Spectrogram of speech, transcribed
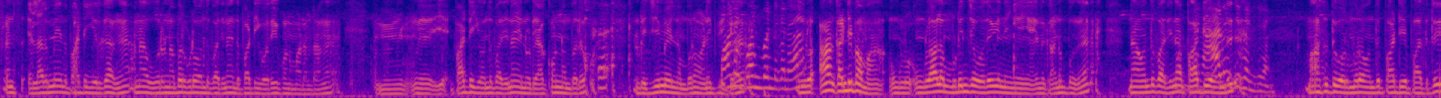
ஃப்ரெண்ட்ஸ் எல்லாருமே இந்த பாட்டிக்கு இருக்காங்க. ஆனால் ஒரு நபர் கூட வந்து பார்த்தீங்கன்னா இந்த பாட்டிக்கு உதவி பண்ண மாட்டேன்றாங்க. பாட்டிக்கு வந்து பார்த்தீங்கன்னா என்னுடைய அக்கௌண்ட் நம்பரும் என்னுடைய ஜிமெயில் நம்பரும் அனுப்பி உங்களை ஆ கண்டிப்பாம்மா. உங்களை உங்களால் முடிஞ்ச உதவி நீங்கள் எனக்கு அனுப்புங்க. நான் வந்து பார்த்தீங்கன்னா பாட்டியை வந்து மாதத்துக்கு ஒரு முறை வந்து பாட்டியை பார்த்துட்டு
